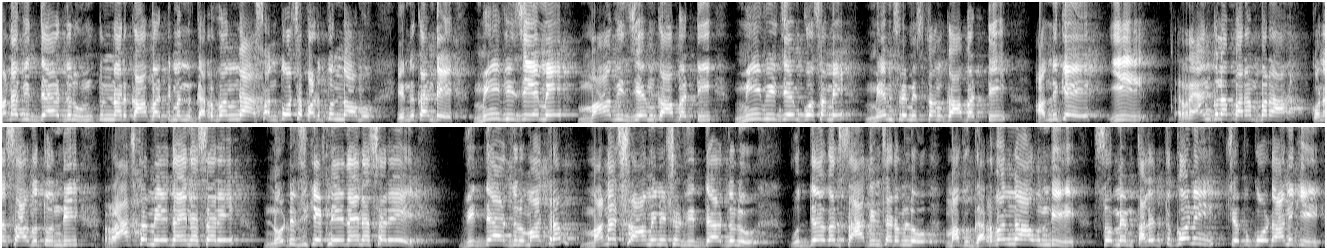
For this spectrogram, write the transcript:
మన విద్యార్థులు ఉంటున్నారు కాబట్టి మనం గర్వంగా సంతోషపడుతున్నాము. ఎందుకంటే మీ విజయమే మా విజయం కాబట్టి మీ విజయం కోసమే మేము శ్రమిస్తాం కాబట్టి అందుకే ఈ ర్యాంకుల పరంపర కొనసాగుతుంది. రాష్ట్రం ఏదైనా సరే నోటిఫికేషన్ ఏదైనా సరే విద్యార్థులు మాత్రం మన స్వామి విద్యార్థులు ఉద్యోగాలు సాధించడంలో మాకు గర్వంగా ఉంది. సో మేము తలెత్తుకొని చెప్పుకోవడానికి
